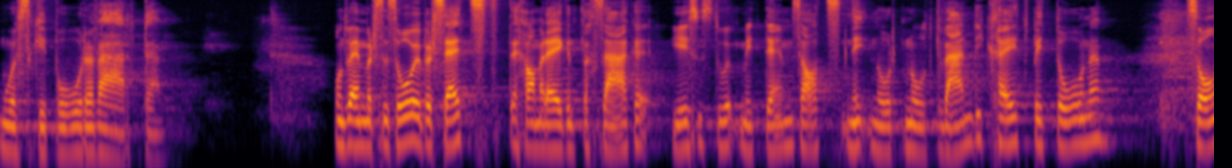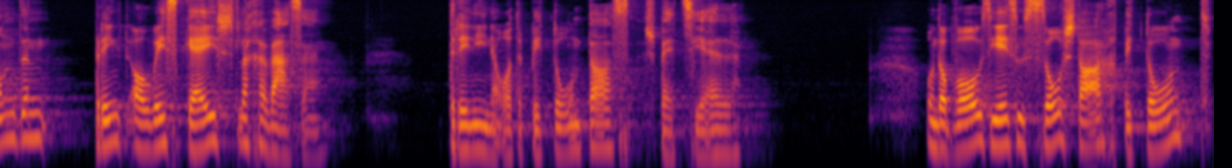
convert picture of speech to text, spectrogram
muss geboren werden. Und wenn man es so übersetzt, dann kann man eigentlich sagen, Jesus tut mit dem Satz nicht nur die Notwendigkeit betonen, sondern bringt auch das geistliche Wesen drin oder betont das speziell. Und obwohl es Jesus so stark betont,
